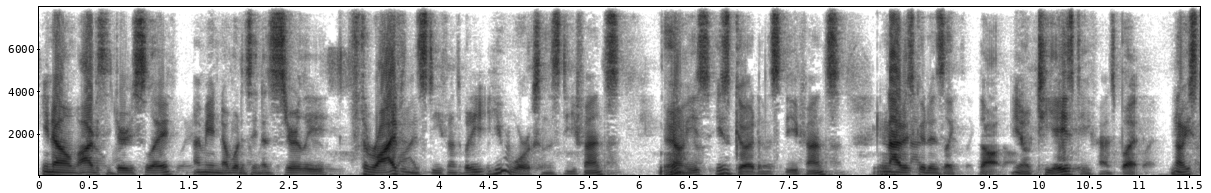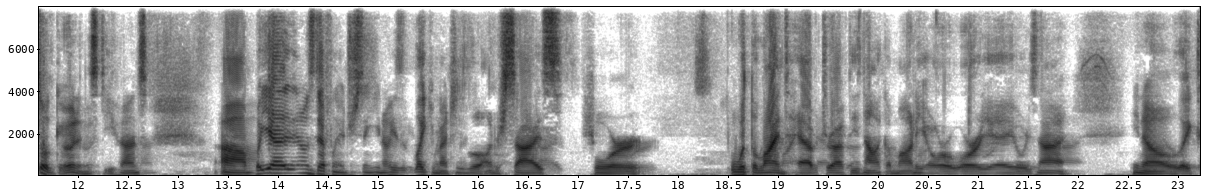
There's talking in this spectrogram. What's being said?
you know, obviously Darius Slay. I mean, I wouldn't say necessarily thrives in this defense, but he, he works in this defense. You know, he's he's good in this defense. Not as good as like the you know TA's defense, but no, he's still good in this defense. Um, but yeah, it was definitely interesting. You know, he's like you mentioned, he's a little undersized for what the Lions have drafted. He's not like Amani Oruwariye, or he's not, you know, like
